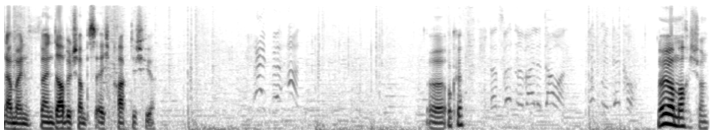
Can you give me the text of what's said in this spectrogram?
Ja, mein, mein Double Jump ist echt praktisch hier. Äh, okay. Das wird eine Weile dauern. Gib mir Deckung. Naja, mach ich schon.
